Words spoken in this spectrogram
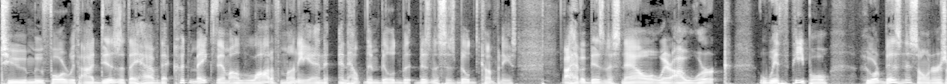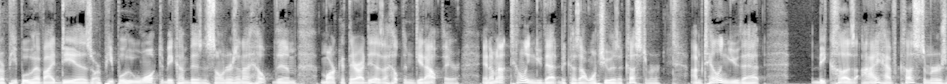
to move forward with ideas that they have that could make them a lot of money and, and help them build businesses, build companies. I have a business now where I work with people who are business owners or people who have ideas or people who want to become business owners and I help them market their ideas. I help them get out there. And I'm not telling you that because I want you as a customer. I'm telling you that because I have customers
